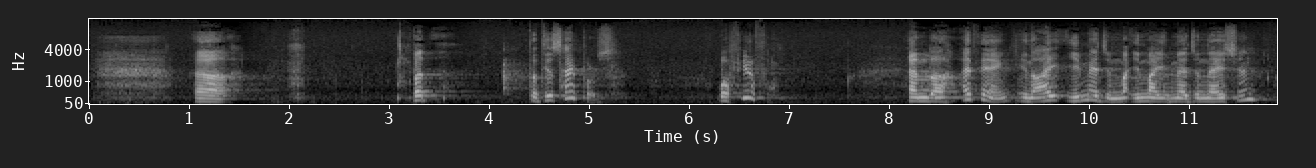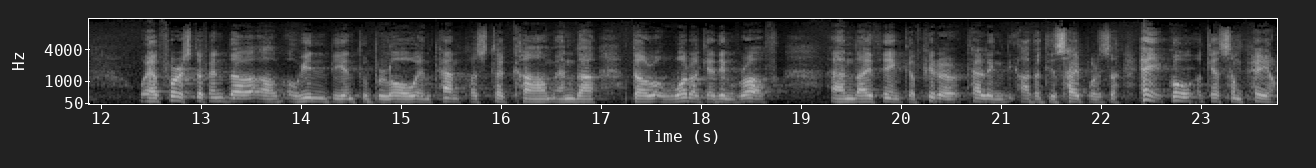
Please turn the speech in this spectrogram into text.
uh, but the disciples were fearful. And uh, I think, you know, I imagine my, in my imagination, at first when the uh, wind began to blow and tempest come and uh, the water getting rough, and I think Peter telling the other disciples, hey, go get some pail.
